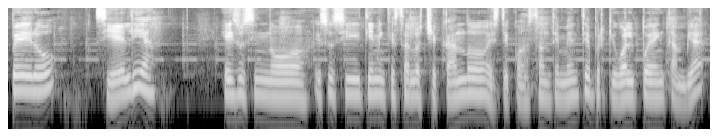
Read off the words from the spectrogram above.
pero sí el día. Eso sí no, eso sí tienen que estarlo checando este, constantemente porque igual pueden cambiar.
